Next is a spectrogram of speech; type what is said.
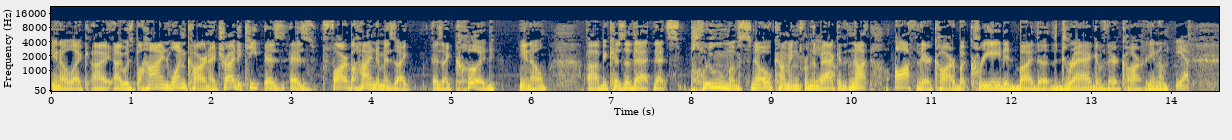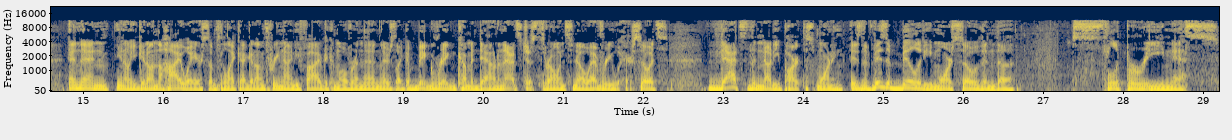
you know, like I, I was behind one car and I tried to keep as as far behind him as I as I could. You know, uh, because of that that plume of snow coming from the Yeah. back of the, not off their car, but created by the the drag of their car. You know. Yeah. And then, you know, you get on the highway or something like I get on 395 to come over and then there's like a big rig coming down and that's just throwing snow everywhere. So it's, that's the nutty part this morning is the visibility more so than the slipperiness,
